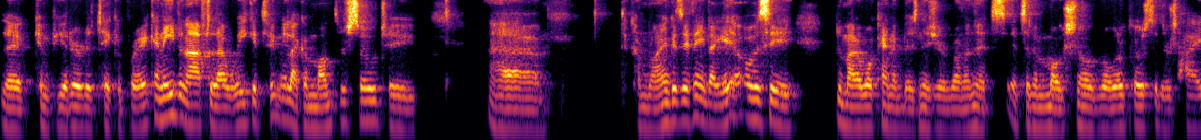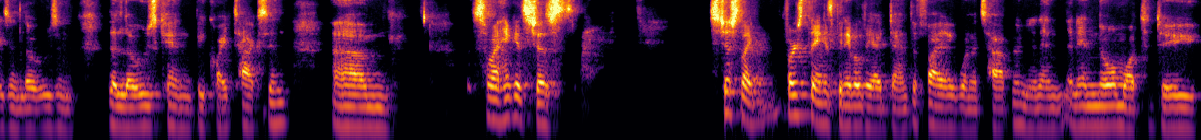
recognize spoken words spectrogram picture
the computer to take a break. And even after that week, it took me like a month or so to uh, to come around because I think like obviously no matter what kind of business you're running, it's it's an emotional roller coaster. There's highs and lows, and the lows can be quite taxing. Um, so I think it's just it's just like first thing is being able to identify when it's happening and then and then knowing what to do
